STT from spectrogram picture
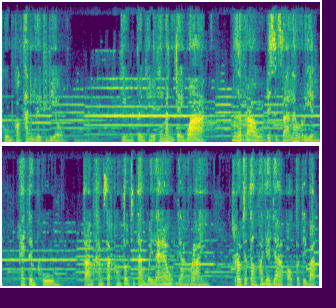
ภูมิของท่านเลยทีเดียว จึงเป็นเหตุให้มั่นใจว่า เมื่อเราได้ศึกษาเล่าเรียนให้เต็มภูมิ ตามคำสัตย์ของตนที่ตั้งไว้แล้วอย่างไร เราจะต้องพยายามออกปฏิบัติ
